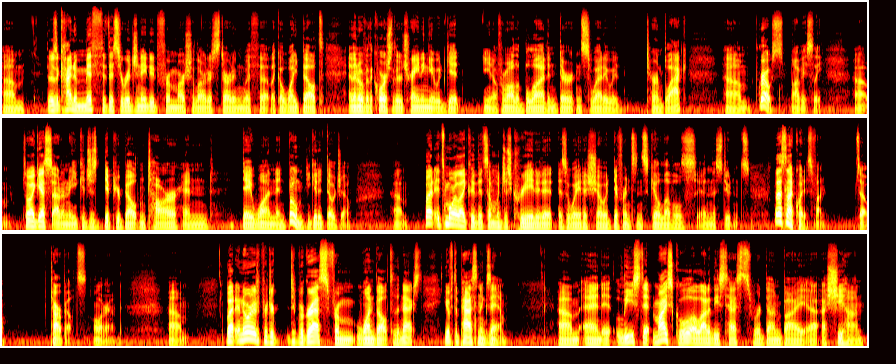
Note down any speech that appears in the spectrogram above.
Um, there's a kind of myth that this originated from martial artists starting with uh, like a white belt, and then over the course of their training, it would get you know from all the blood and dirt and sweat, it would turn black. Um, gross, obviously. Um, so I guess I don't know. You could just dip your belt in tar and day one, and boom, you get a dojo. Um, but it's more likely that someone just created it as a way to show a difference in skill levels in the students. But that's not quite as fun. So, tar belts all around. Um, but in order to, pro- to progress from one belt to the next, you have to pass an exam. Um, and at least at my school, a lot of these tests were done by uh, a shihan.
